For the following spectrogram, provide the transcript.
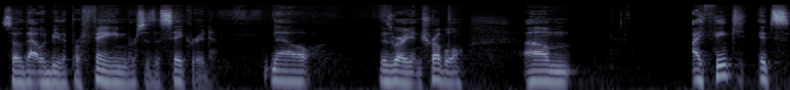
So that would be the profane versus the sacred. Now, this is where I get in trouble. Um, I think it's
